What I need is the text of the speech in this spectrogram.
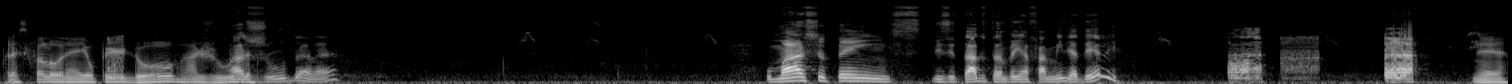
parece que falou, né? Eu perdoo, ajuda. Ajuda, né? O Márcio tem visitado também a família dele? É,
